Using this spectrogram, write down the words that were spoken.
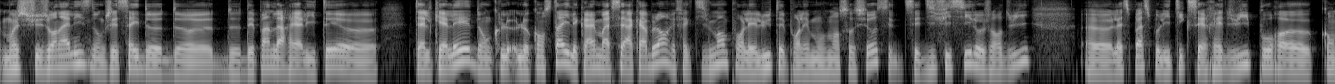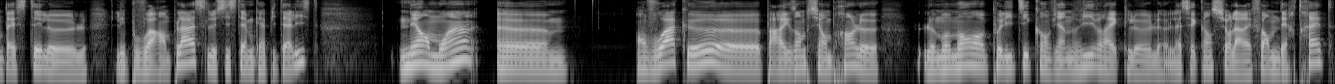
moi je suis journaliste, donc j'essaye de, de- dépeindre la réalité telle qu'elle est. Donc le, constat, il est quand même assez accablant, effectivement, pour les luttes et pour les mouvements sociaux. C'est difficile aujourd'hui. Euh, L'espace politique s'est réduit pour euh, contester le- le- les pouvoirs en place, le système capitaliste. néanmoins, euh, on voit que, par exemple, si on prend le, moment politique qu'on vient de vivre avec la séquence sur la réforme des retraites,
